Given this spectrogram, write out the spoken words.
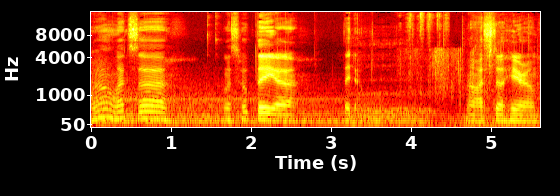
well, let's uh, let's hope they uh, they don't. Oh, I still hear them.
